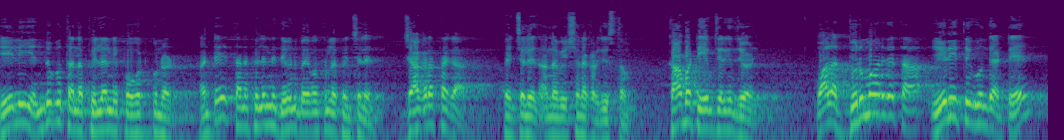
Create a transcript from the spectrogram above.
ఏలి ఎందుకు తన పిల్లల్ని పోగొట్టుకున్నాడు? అంటే తన పిల్లల్ని దేవుని భయభక్తుల్లో పెంచలేదు. జాగ్రత్తగా పెంచలేదు అన్న విషయాన్ని అక్కడ చూస్తాం. కాబట్టి ఏం జరిగింది చూడండి. వాళ్ళ దుర్మార్గత ఏ రీతిగా ఉంది అంటే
